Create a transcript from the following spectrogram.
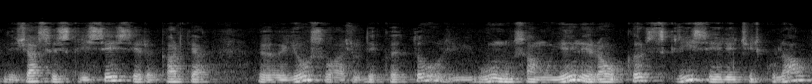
deja se scriseseră cartea uh, Iosua, judecătorii, 1 Samuel, erau cărți scrise, ele circulau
